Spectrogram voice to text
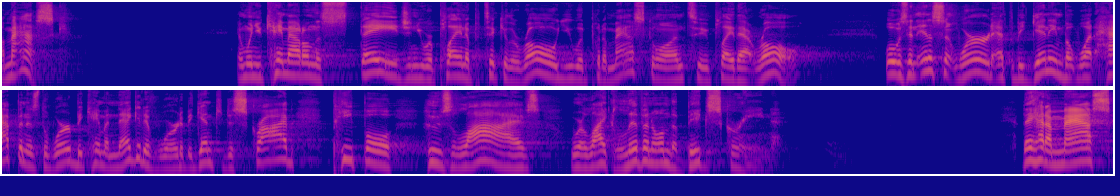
a mask. And when you came out on the stage and you were playing a particular role, you would put a mask on to play that role. Well, it was an innocent word at the beginning, but what happened is the word became a negative word. It began to describe people whose lives were like living on the big screen. They had a mask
